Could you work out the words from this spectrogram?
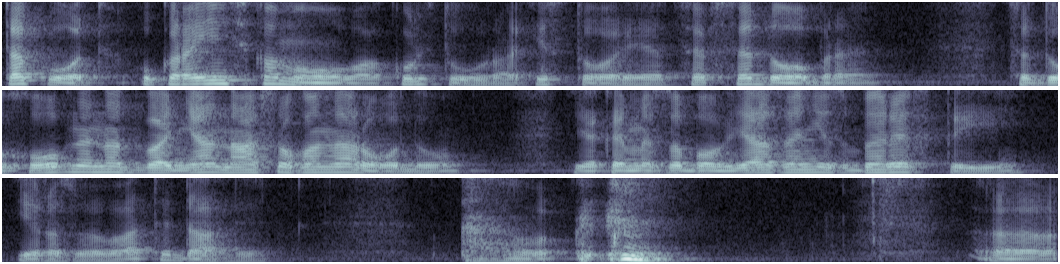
Так от, українська мова, культура, історія це все добре. Це духовне надбання нашого народу, яке ми зобов'язані зберегти і розвивати далі. Е,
